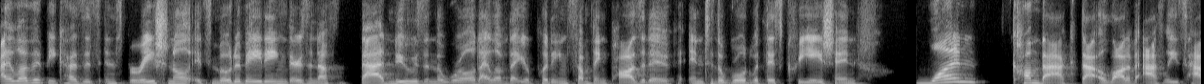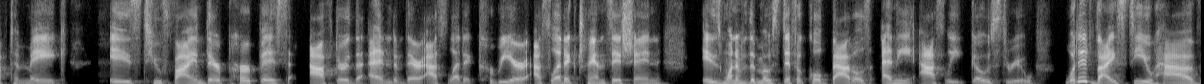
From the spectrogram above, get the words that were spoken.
I love it because it's inspirational, it's motivating. There's enough bad news in the world. I love that you're putting something positive into the world with this creation. One comeback that a lot of athletes have to make is to find their purpose after the end of their athletic career. Athletic transition is one of the most difficult battles any athlete goes through. What advice do you have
